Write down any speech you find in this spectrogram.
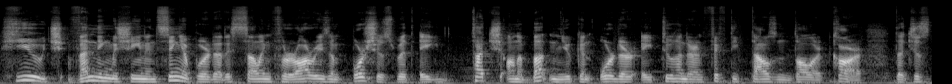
huge vending machine in Singapore that is selling Ferraris and Porsches with a touch on a button you can order a $250,000 car that just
